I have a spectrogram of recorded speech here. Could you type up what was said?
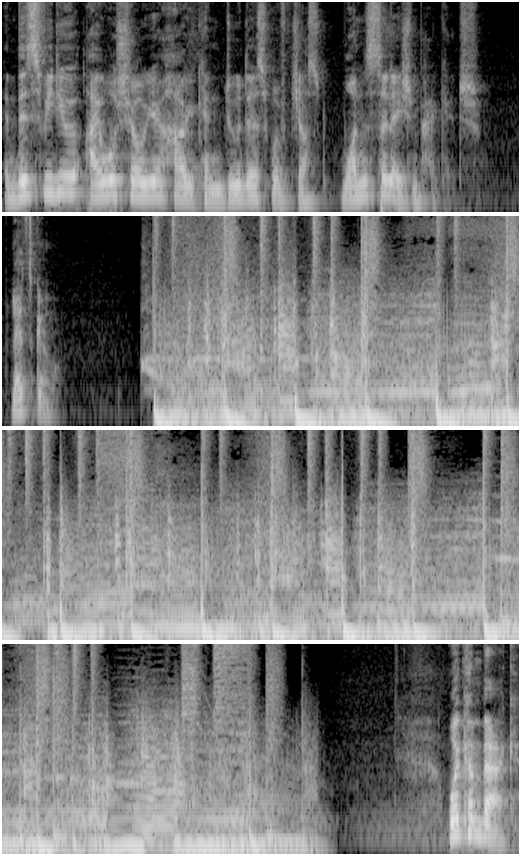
In this video, I will show you how you can do this with just one installation package. Let's go. Welcome back.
